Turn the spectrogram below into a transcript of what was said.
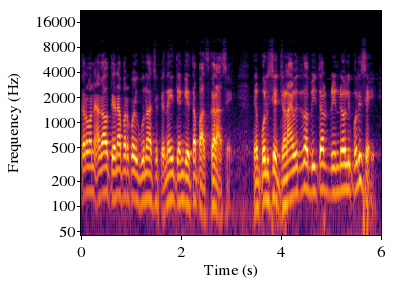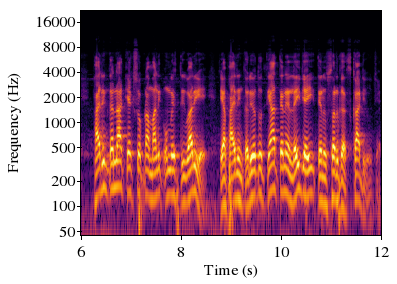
કરવાને અગાઉ તેના પર કોઈ ગુના છે કે નહીં તે અંગે તપાસ કરાશે. તેમ પોલીસે જણાવ્યું હતું તો બીજી તરફ ડિંડોલી પોલીસે ફાયરિંગ કરનાર કેક શોપના માલિક ઉમેશ તિવારીએ જ્યાં ફાયરિંગ કર્યું હતું ત્યાં તેને લઈ જઈ તેનું સરઘસ કાઢ્યું છે.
